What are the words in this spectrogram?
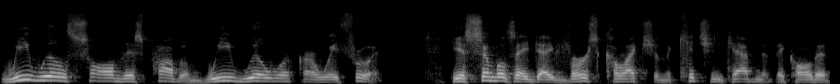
we will solve this problem. We will work our way through it. He assembles a diverse collection, the kitchen cabinet, they called it,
